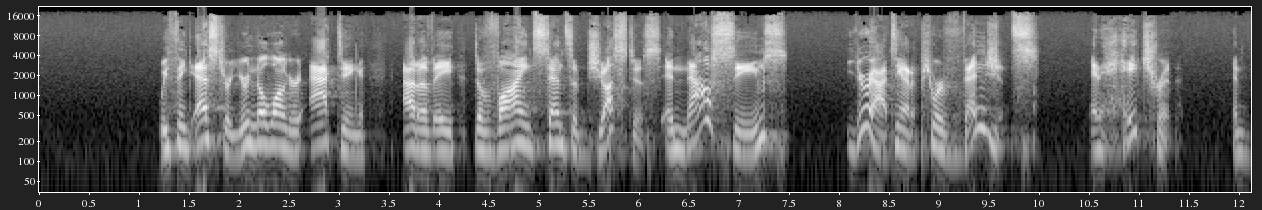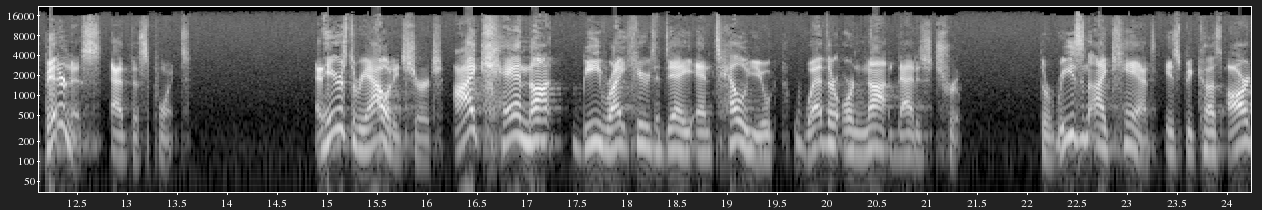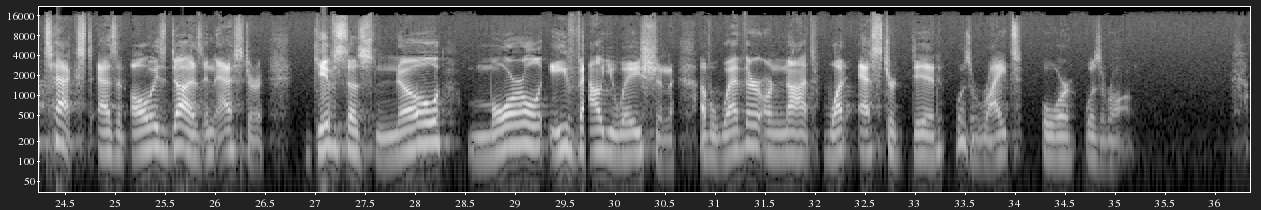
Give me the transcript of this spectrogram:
We think, Esther, you're no longer acting out of a divine sense of justice, and now seems you're acting out of pure vengeance and hatred and bitterness at this point. And here's the reality, church. I cannot be right here today and tell you whether or not that is true. The reason I can't is because our text, as it always does in Esther, gives us no moral evaluation of whether or not what Esther did was right or was wrong.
